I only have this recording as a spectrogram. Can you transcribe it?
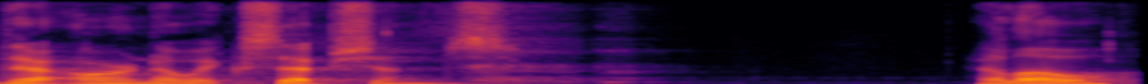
there are no exceptions. Hello?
